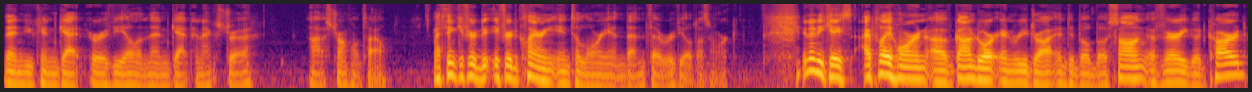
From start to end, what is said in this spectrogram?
then you can get a reveal and then get an extra uh, stronghold tile. I think if you're if you're declaring into Lorien, then the reveal doesn't work. In any case, I play Horn of Gondor and redraw into Bilbo Song, a very good card.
